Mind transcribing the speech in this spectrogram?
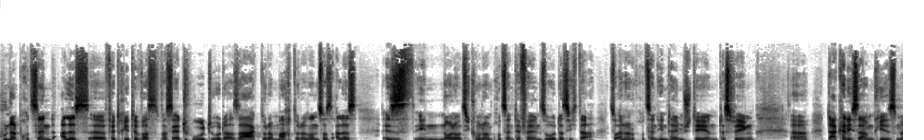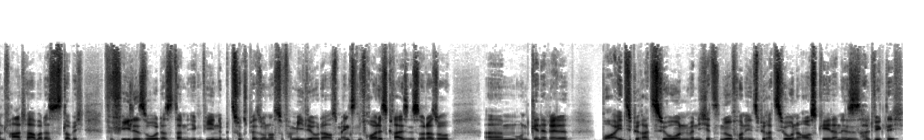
100% alles äh, vertrete, was, was er tut oder sagt oder macht oder sonst was alles, ist es in 99,9% der Fällen so, dass ich da zu 100% hinter ihm stehe und deswegen, äh, da kann ich sagen, okay, das ist mein Vater, aber das ist, glaube ich, für viele so, dass es dann irgendwie eine Bezugsperson aus der Familie oder aus dem engsten Freundeskreis ist oder so ähm, und generell, boah, Inspiration, wenn ich jetzt nur von Inspiration ausgehe, dann ist es halt wirklich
